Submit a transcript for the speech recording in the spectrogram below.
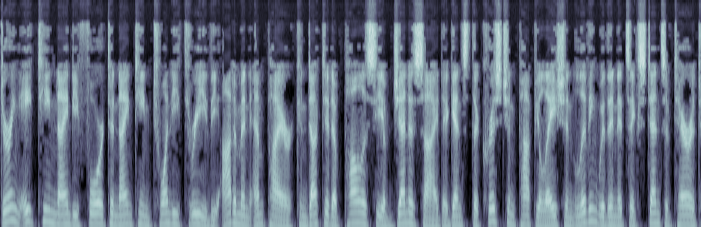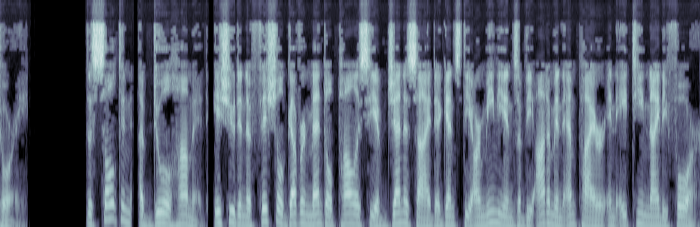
during 1894 to 1923, the Ottoman Empire conducted a policy of genocide against the Christian population living within its extensive territory. The Sultan, Abdul Hamid, issued an official governmental policy of genocide against the Armenians of the Ottoman Empire in 1894.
